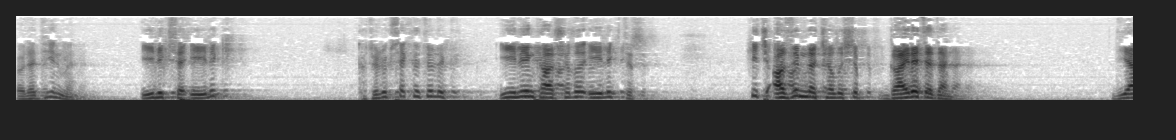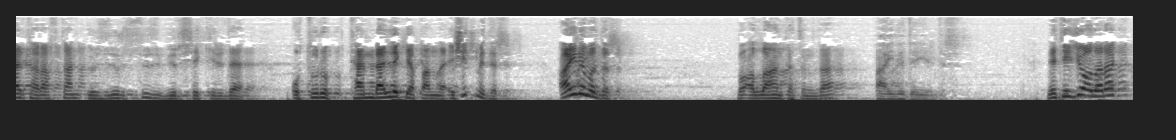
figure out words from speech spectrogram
Öyle değil mi? İyilikse iyilik, kötülükse kötülük. İyiliğin karşılığı iyiliktir. Hiç azimle çalışıp gayret eden, diğer taraftan özürsüz bir şekilde oturup tembellik yapanla eşit midir? Aynı mıdır? Bu Allah'ın katında aynı değildir. Netice olarak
